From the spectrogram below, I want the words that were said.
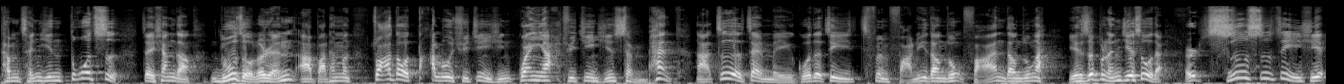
他们曾经多次在香港掳走了人啊，把他们抓到大陆去进行关押、去进行审判啊，这在美国的这一份法律当中、法案当中啊，也是不能接受的。而实施这一些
